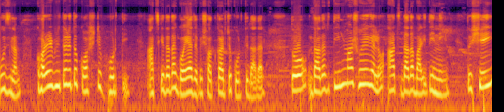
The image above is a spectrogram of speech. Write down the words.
বুঝলাম, ঘরের ভিতরে তো কষ্টে ভর্তি। আজকে দাদা গয়া যাবে, সৎকার্য করতে দাদার। তো দাদার তিন মাস হয়ে গেল, আজ দাদা বাড়িতে নেই। তো সেই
